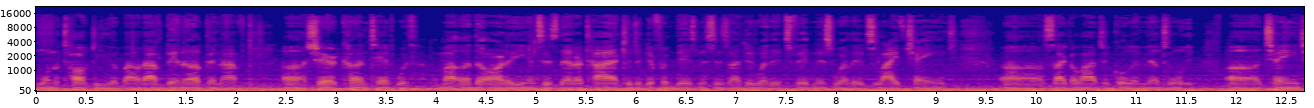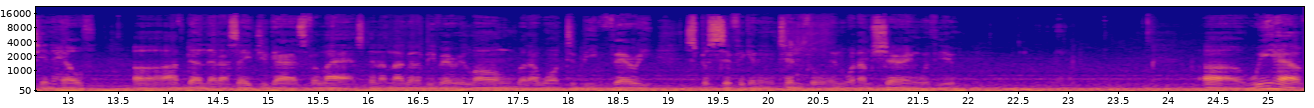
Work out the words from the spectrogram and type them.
want to talk to you about. I've been up and I've uh, shared content with my other audiences that are tied to the different businesses I do, whether it's fitness, whether it's life change, uh, psychological and mental uh, change in health. Uh, I've done that. I saved you guys for last, and I'm not going to be very long, but I want to be very specific and intentional in what I'm sharing with you. Uh, we have,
